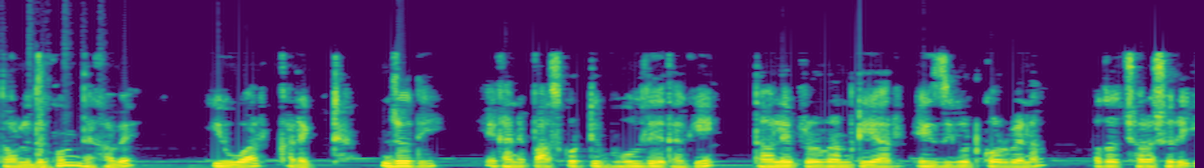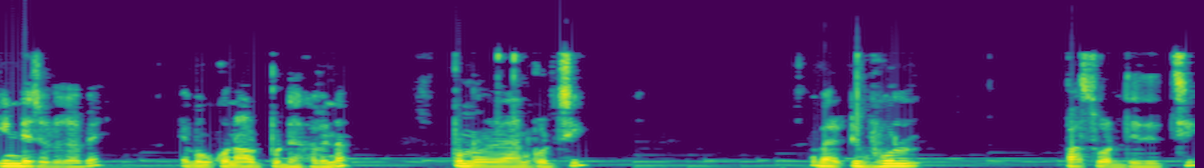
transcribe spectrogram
তাহলে দেখুন দেখাবে ইউ আর কারেক্ট যদি এখানে পাসকোডটি ভুল দিয়ে থাকি, তাহলে প্রোগ্রামটি আর এক্সিকিউট করবে না, অর্থাৎ সরাসরি ইন্ডে চলে যাবে এবং কোনো আউটপুট দেখাবে না। পুনরায় রান করছি। এবার একটি ভুল পাসওয়ার্ড দিয়ে দিচ্ছি।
